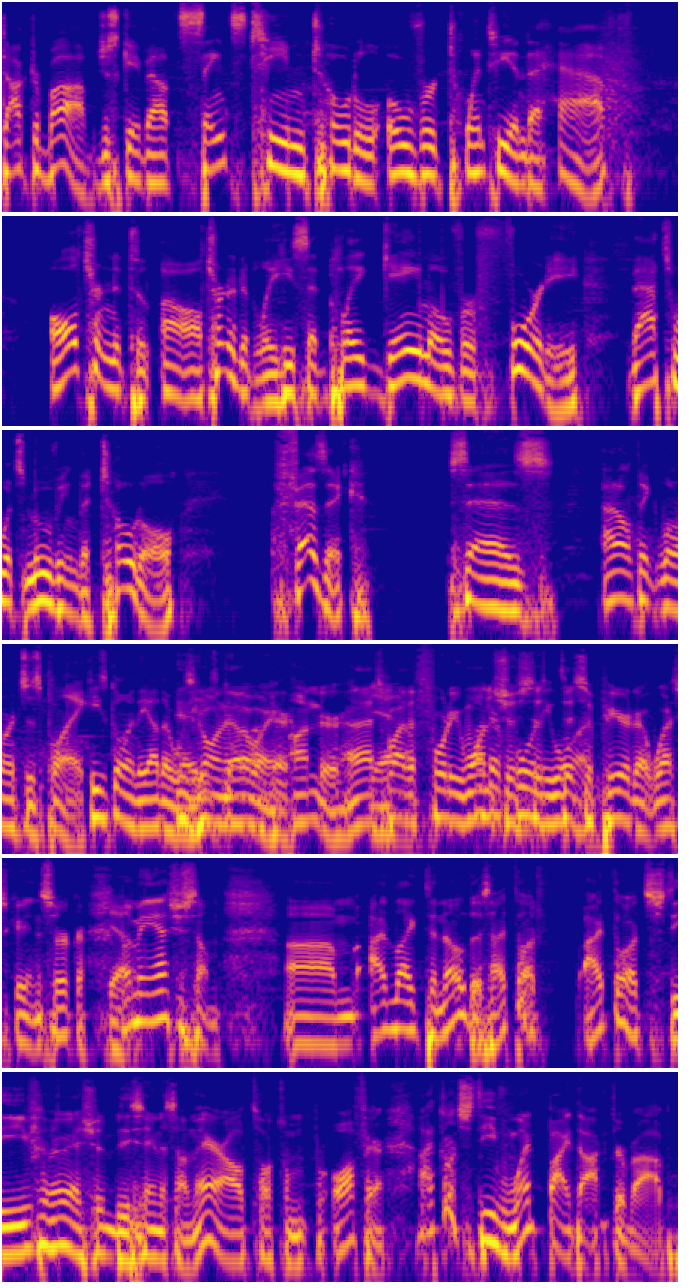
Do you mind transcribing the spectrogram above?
Dr. Bob just gave out Saints team total over 20 and a half. Alternate, uh, alternatively, he said play game over 40. That's what's moving the total. Fezzik says, I don't think Lawrence is playing. He's going the other way. He's going the other way, under. under. That's Yeah. why the 41 Under just 41. disappeared at Westgate and Circa. Yeah. Let me ask you something. Um, I'd like to know this. I thought I thought Steve, maybe I shouldn't be saying this on there. I'll talk to him off air. I thought Steve went by Dr. Bob.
